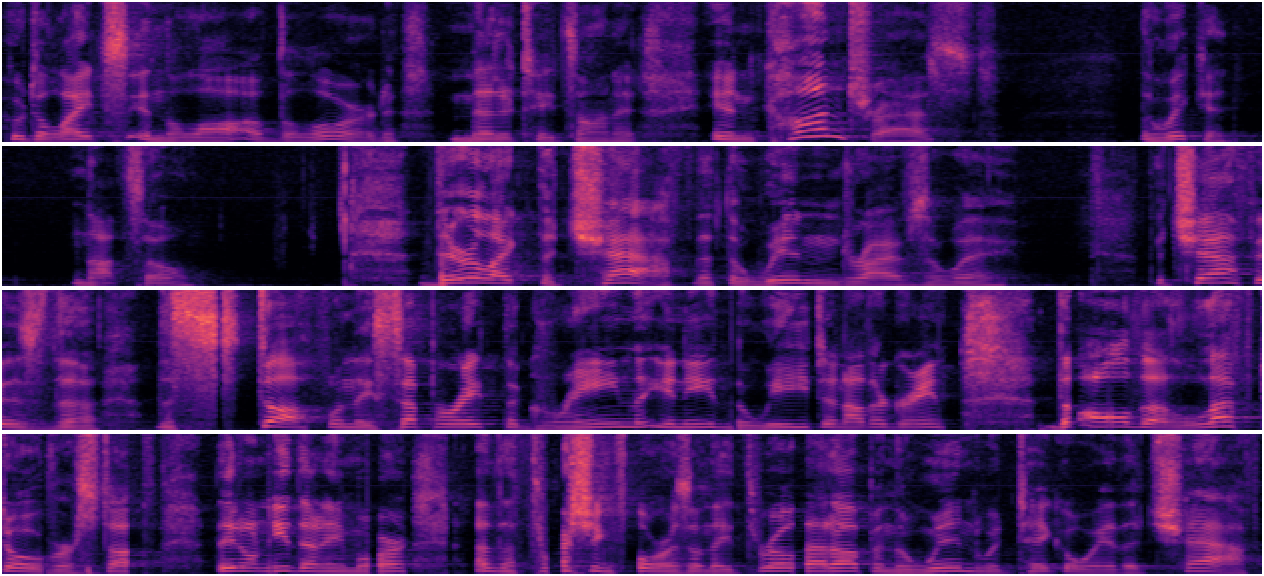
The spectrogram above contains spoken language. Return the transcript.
who delights in the law of the Lord, meditates on it. In contrast, the wicked, not so. They're like the chaff that the wind drives away. The chaff is the, the stuff when they separate the grain that you need, the wheat and other grains. The, all the leftover stuff, they don't need that anymore. And the threshing floors, when they throw that up and the wind would take away the chaff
